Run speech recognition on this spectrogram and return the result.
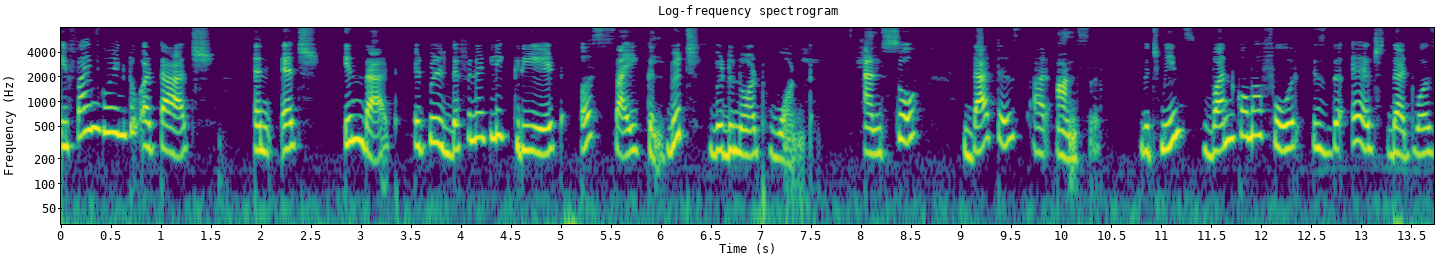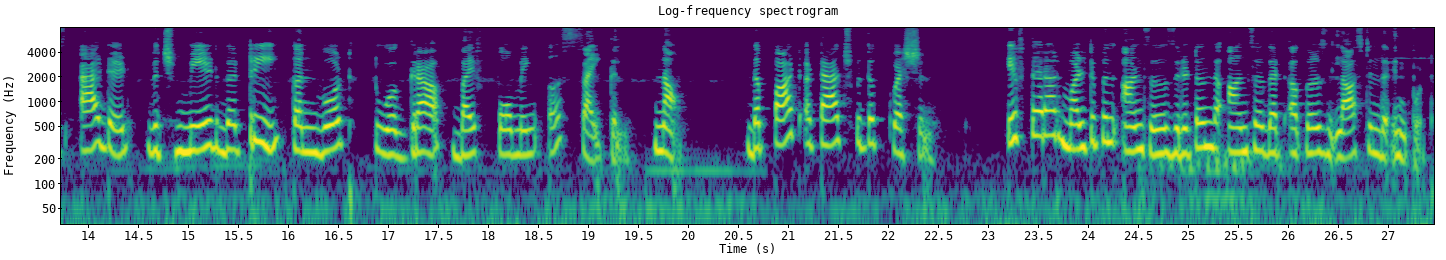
if I'm going to attach an edge in that, it will definitely create a cycle which we do not want. And so, that is our answer which means 1 comma 4 is the edge that was added which made the tree convert to a graph by forming a cycle. Now, the part attached with the question. If there are multiple answers, return the answer that occurs last in the input.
